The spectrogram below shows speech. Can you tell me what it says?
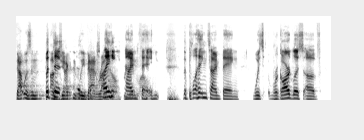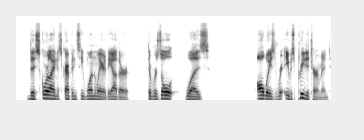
that was an But the- objectively the bad run. playing time thing, the playing time thing was regardless of the scoreline discrepancy one way or the other, the result was always it was predetermined,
